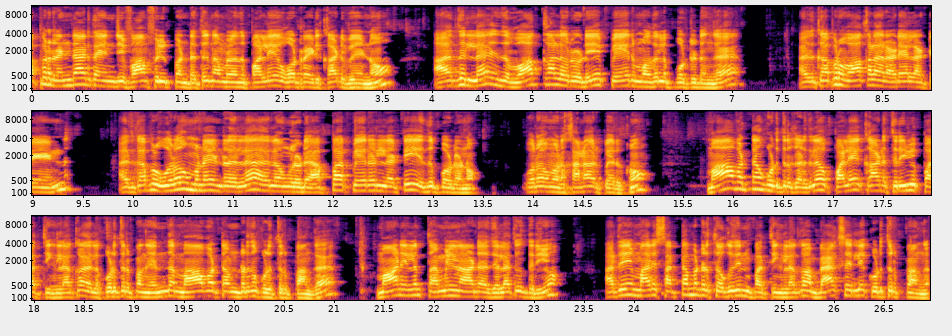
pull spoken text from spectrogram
அப்புறம் ரெண்டாயிரத்தி அஞ்சு ஃபார்ம் ஃபில் பண்ணுறதுக்கு நம்மள அந்த பழைய ஓட்டர் ஐடி கார்டு வேணும். அதில் இந்த வாக்காளருடைய பெயர் முதல்ல போட்டுடுங்க. அதுக்கப்புறம் வாக்காளர் அடையாள அட்டை அதுக்கப்புறம் உறவு முறைன்றதில் அதில் உங்களுடைய அப்பா பேர் இல்லாட்டி இது போடணும். உறவு முறை கணவர் பேர் இருக்கும். மாவட்டம் கொடுத்துருக்கறதுல பழைய கார்டு திரும்பி பார்த்தீங்களாக்கோ அதில் கொடுத்துருப்பாங்க. எந்த மாவட்டம்ன்றதும் கொடுத்துருப்பாங்க. மாநிலம் தமிழ்நாடு அது எல்லாத்துக்கும் தெரியும். அதே மாதிரி சட்டமன்ற தொகுதின்னு பார்த்தீங்களாக்கா பேக் சைட்லேயே கொடுத்துருப்பாங்க.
